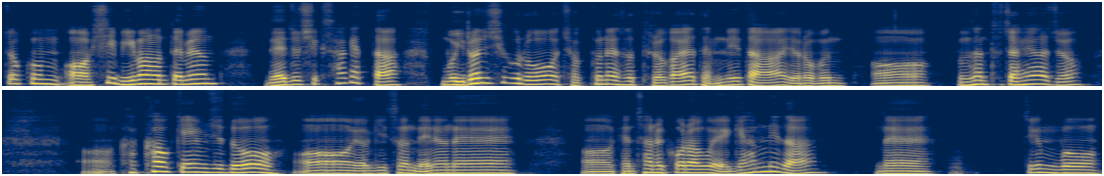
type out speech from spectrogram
조금 어 12만 원대면 네 주씩 사겠다. 뭐 이런 식으로 접근해서 들어가야 됩니다. 여러분 어 분산 투자 해야죠. 어 카카오 게임즈도 어 여기서 내년에 어 괜찮을 거라고 얘기합니다. 네. 지금 뭐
